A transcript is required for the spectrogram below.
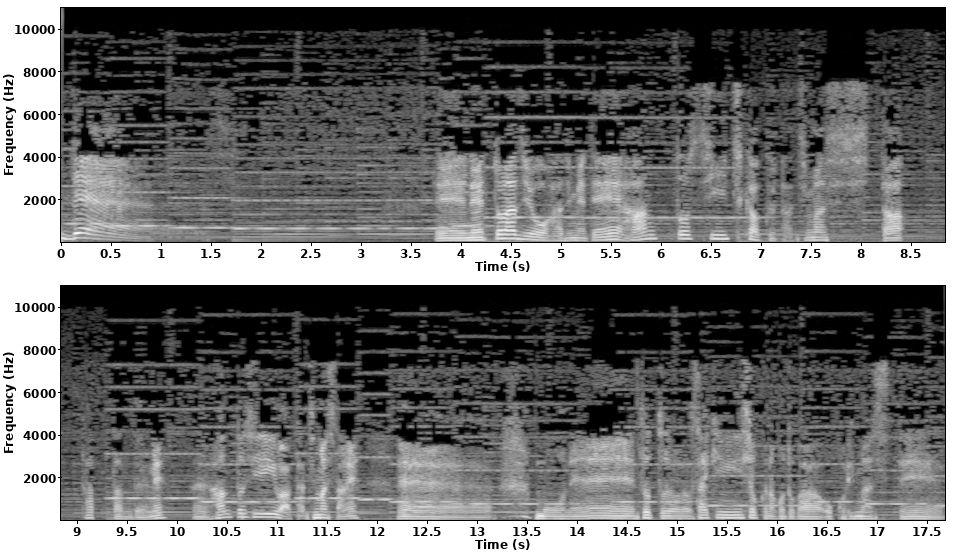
グです。えー、ネットラジオを始めて半年近く経ちました。経ったんだよね。うん半年は経ちましたね。えー、もうね、ちょっと最近ショックなことが起こりまして、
